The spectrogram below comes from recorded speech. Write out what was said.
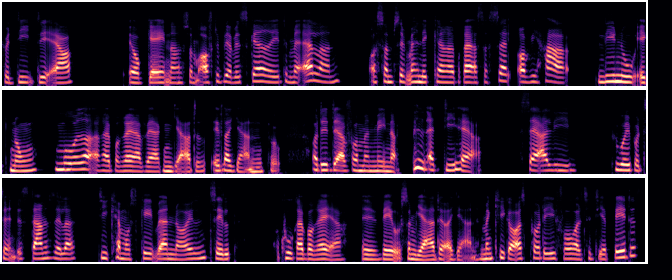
fordi det er organer, som ofte bliver beskadiget med alderen, og som simpelthen ikke kan reparere sig selv, og vi har lige nu ikke nogen Mm. måder at reparere hverken hjertet eller hjernen på. Og det er derfor, man mener, at de her særlige pluripotente stamceller, de kan måske være nøglen til at kunne reparere øh, væv som hjerte og hjerne. Man kigger også på det i forhold til diabetes,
